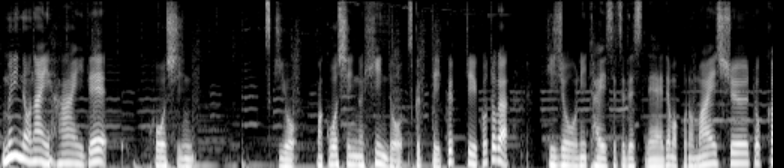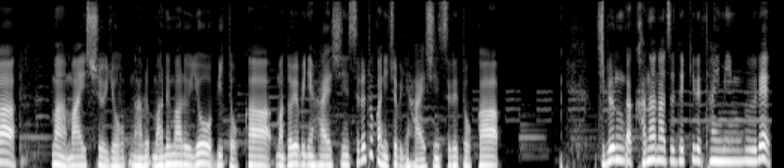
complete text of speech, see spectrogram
無理のない範囲で更新月を、まあ、更新の頻度を作っていくっていうことが非常に大切ですね。でもこの毎週とか、まあ毎週よなる、丸々曜日とか、まあ土曜日に配信するとか日曜日に配信するとか、自分が必ずできるタイミングで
